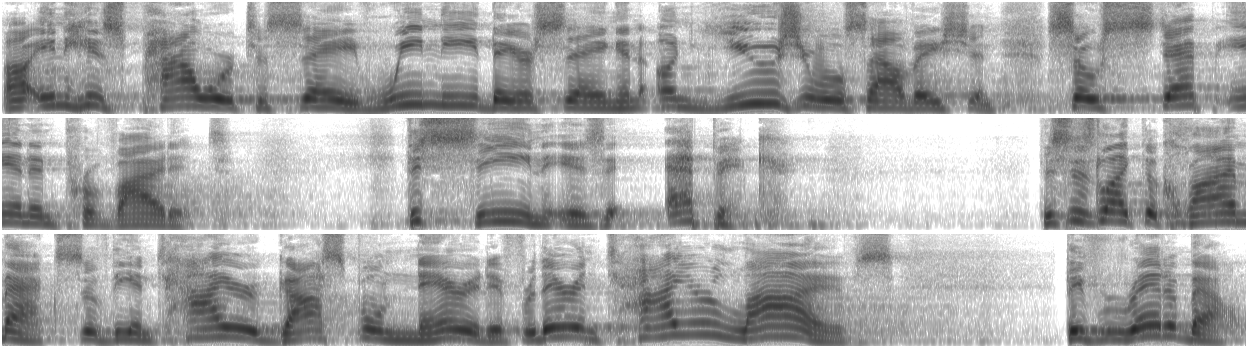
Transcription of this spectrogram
Uh, in his power to save. We need, they are saying, an unusual salvation. So step in and provide it. This scene is epic. This is like the climax of the entire gospel narrative for their entire lives. They've read about,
